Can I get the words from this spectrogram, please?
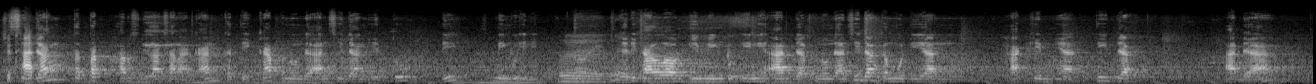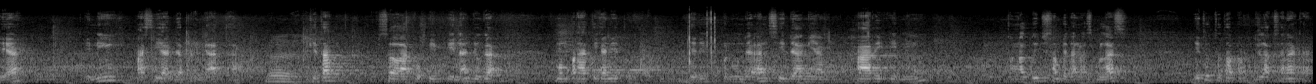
sidang tetap harus dilaksanakan ketika penundaan sidang itu di minggu ini Hmm, ya. Jadi kalau di minggu ini ada penundaan sidang, kemudian hakimnya tidak ada, ya, ini pasti ada peringatan. Hmm, Kita selaku pimpinan juga memperhatikan itu. Jadi penundaan sidang yang hari ini, tanggal 7 sampai tanggal 11, itu tetap harus dilaksanakan.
